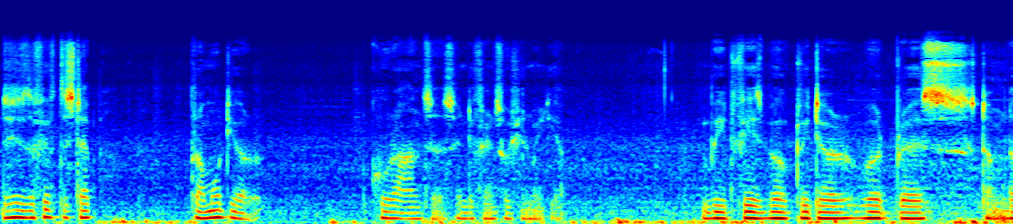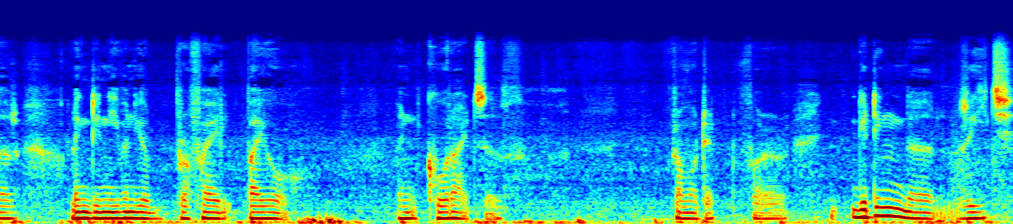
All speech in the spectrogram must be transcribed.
this is the fifth step. Promote your Quora answers in different social media. Be it Facebook, Twitter, WordPress, Tumblr, LinkedIn, even your profile bio in Quora itself. Promote it for getting the reach,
